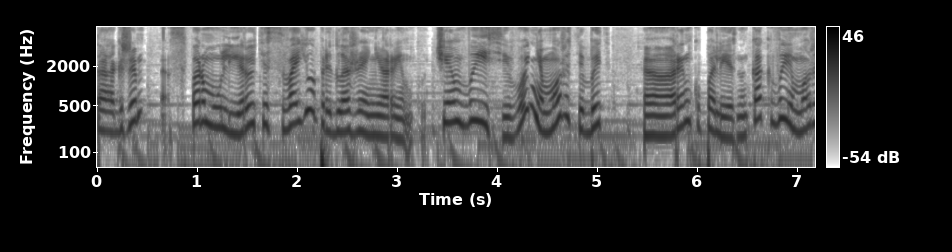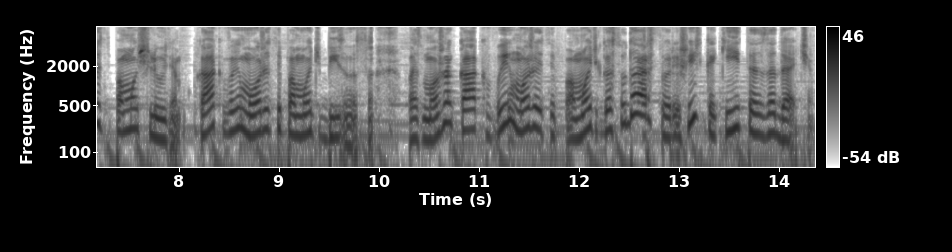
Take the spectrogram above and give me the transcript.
Также сформулируйте свое предложение рынку. Чем вы сегодня можете быть Э, рынку полезны, как вы можете помочь людям, как вы можете помочь бизнесу, возможно, как вы можете помочь государству решить какие-то задачи.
